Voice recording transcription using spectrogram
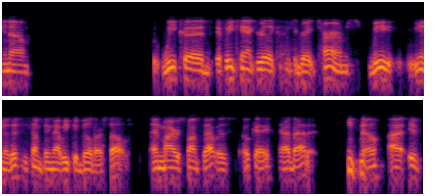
you know, we could, if we can't really come to great terms, we, you know, this is something that we could build ourselves. And my response to that was, okay, have at it. You know, uh, if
